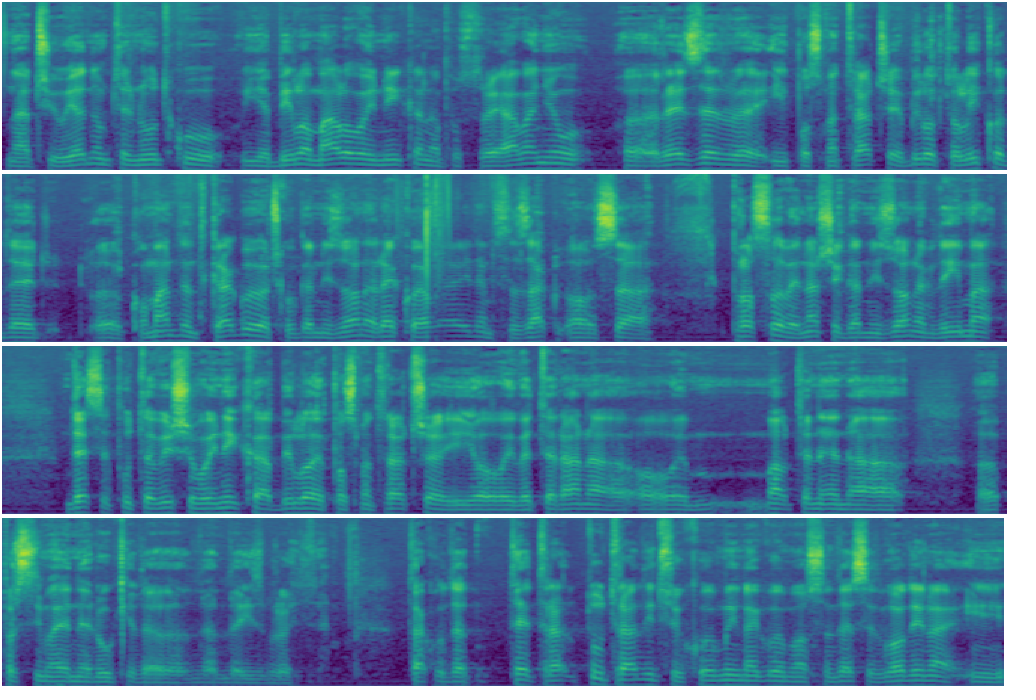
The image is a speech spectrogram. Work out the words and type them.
Znači, u jednom trenutku je bilo malo vojnika na postrojavanju, e, rezerve i posmatrača je bilo toliko da je e, komandant Kragujevačkog garnizona rekao, evo ja idem sa, o, sa proslave našeg garnizona gde ima deset puta više vojnika, bilo je posmatrača i ovaj, veterana ovaj, maltene na prstima jedne ruke da, da, da izbrojite. Tako da te, tu tradiciju koju mi negujemo 80 godina i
